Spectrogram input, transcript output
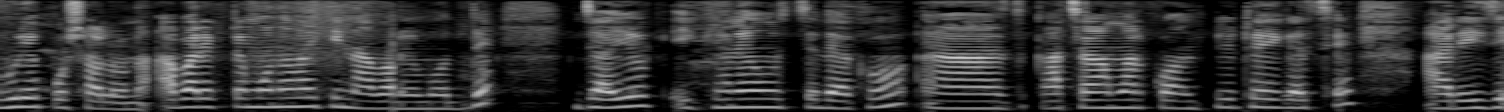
ঘুরে পোষালো না। আবার একটা মনে হয় কি না বানের মধ্যে। যাই হোক, এইখানে হচ্ছে দেখো কাঁচা আমার কমপ্লিট হয়ে গেছে। আর এই যে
